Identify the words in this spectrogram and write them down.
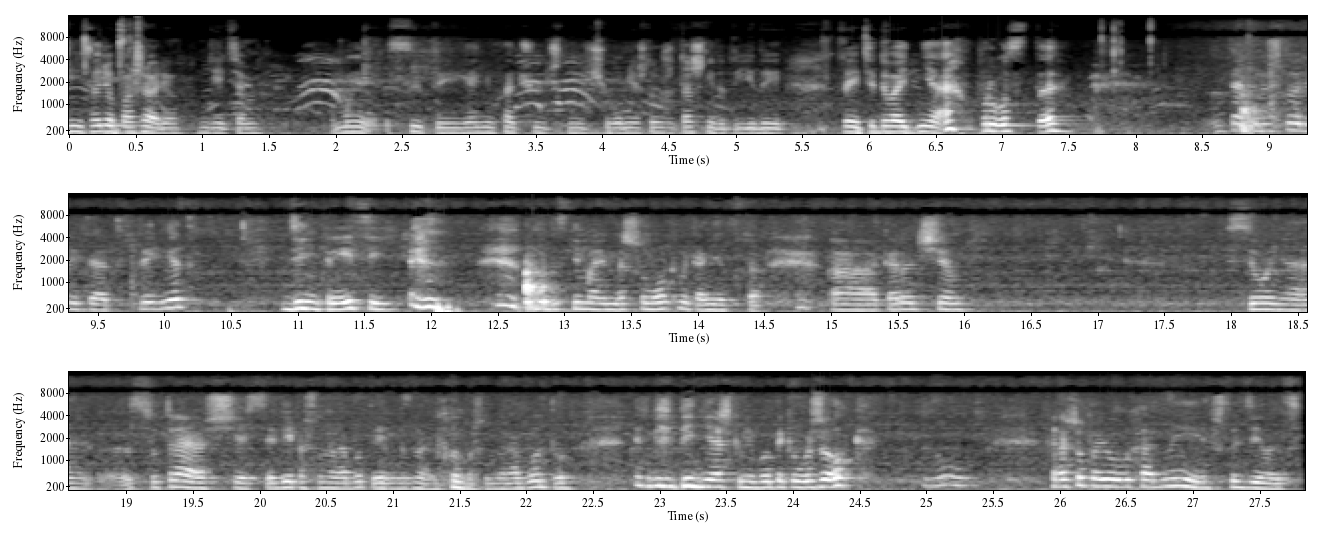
Точнее, не сварю, а пожарю детям. Мы сытые, я не хочу лично ничего. Мне что уже тошнит от еды за эти два дня. Просто. Так, ну что, ребят, привет. День третий. Мы снимаем наш влог наконец-то. А, короче, сегодня с утра вообще Сергей пошел на работу, я не знаю, он пошел на работу. Бедняжка, мне было такого жалко. Ну, хорошо провел выходные, что делать?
